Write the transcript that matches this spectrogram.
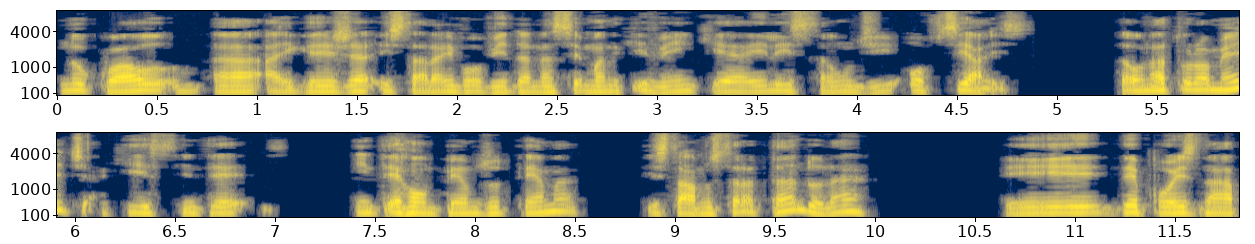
no qual a, igreja estará envolvida na semana que vem, que é a eleição de oficiais. Então, naturalmente, aqui inter, interrompemos o tema que estamos tratando, né? E depois, na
